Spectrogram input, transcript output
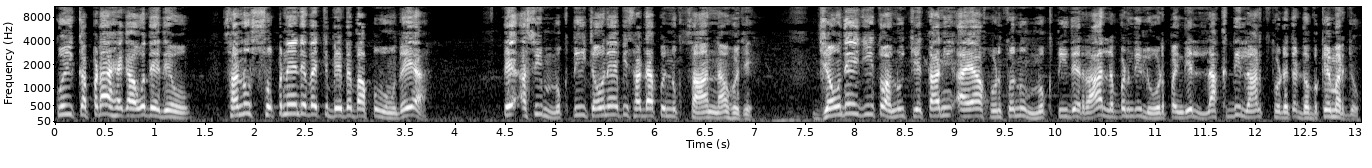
ਕੋਈ ਕੱਪੜਾ ਹੈਗਾ, ਉਹ ਦੇ ਦਿਓ। ਸਾਨੂੰ ਸੁਪਨੇ ਦੇ ਵਿੱਚ ਬੇਬੇ ਬਾਪੂ ਆਉਂਦੇ ਆ ਤੇ ਅਸੀਂ ਮੁਕਤੀ ਚਾਹੁੰਦੇ ਆ ਵੀ ਸਾਡਾ ਕੋਈ ਨੁਕਸਾਨ ਨਾ ਹੋ ਜੇ। ਜਿਉਂਦੇ ਜੀ ਤੁਹਾਨੂੰ ਚੇਤਾ ਨਹੀਂ ਆਇਆ, ਹੁਣ ਤੁਹਾਨੂੰ ਮੁਕਤੀ ਦੇ ਰਾਹ ਲੱਭਣ ਦੀ ਲੋੜ ਪੈਂਦੀ ਹੈ। ਲੱਖ ਦੀ ਲਾਹਨਤ ਤੁਹਾਡੇ ਤੇ ਡੁੱਬ ਕੇ ਮਰ ਜਾਓ।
